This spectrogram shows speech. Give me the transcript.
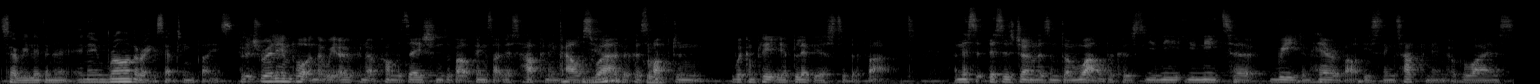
So we live in a in a rather accepting place. But it's really important that we open up conversations about things like this happening elsewhere because mm. often we're completely oblivious to the fact. And this this is journalism done well because you need you need to read and hear about these things happening. Otherwise,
